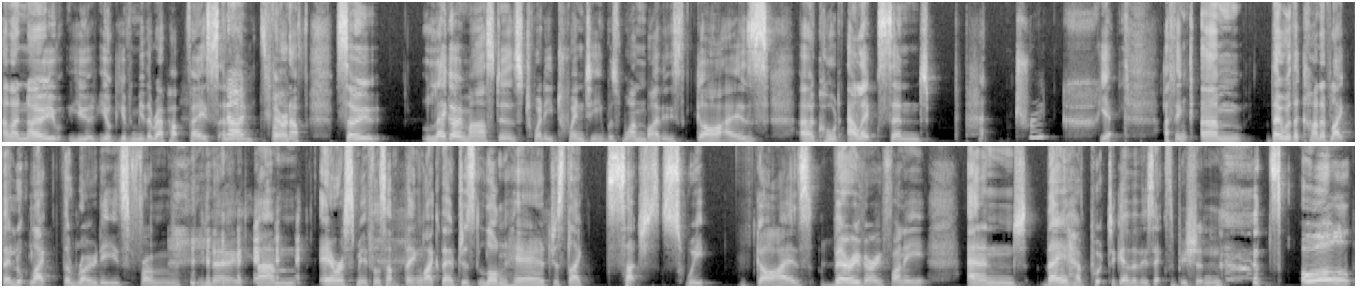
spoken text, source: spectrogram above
and I know you, you're giving me the wrap up face, and No, I'm fair fine. enough. So, Lego Masters 2020 was won by these guys uh, called Alex and Patrick. Yeah, I think um, they were the kind of like they looked like the roadies from you know um, Aerosmith or something. Like they've just long hair, just like such sweet guys, very very funny, and they have put together this exhibition. it's all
